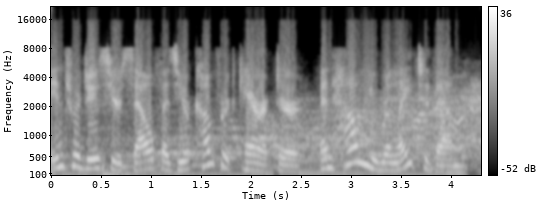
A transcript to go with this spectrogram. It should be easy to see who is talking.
Speaker 1: Introduce yourself as your comfort character and how you relate to them.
